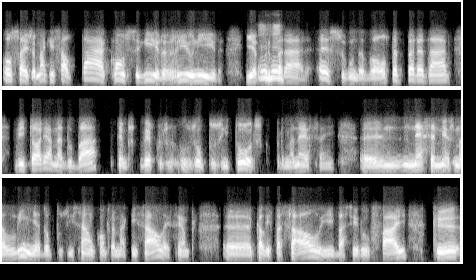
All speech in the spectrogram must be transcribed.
Ou seja, Macky Sall está a conseguir reunir e a uhum. preparar a segunda volta para dar vitória a Madubá. Temos que ver que os, os opositores permanecem uh, nessa mesma linha de oposição contra Macky Sall, é sempre uh, Khalifa Sall e Bassirou Faye, que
